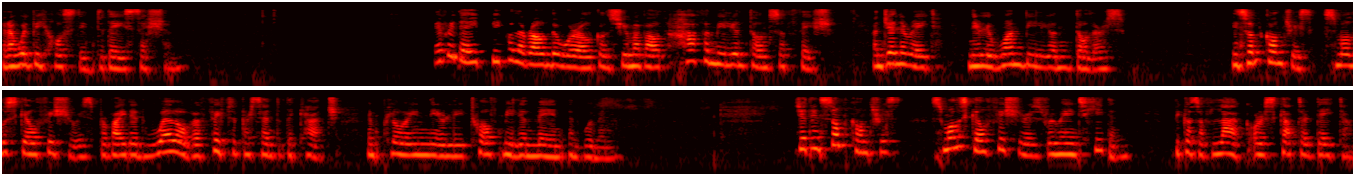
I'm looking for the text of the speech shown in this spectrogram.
and I will be hosting today's session. Every day, people around the world consume about half a million tons of fish and generate nearly $1 billion in some countries, small-scale fisheries provided well over 50% of the catch, employing nearly 12 million men and women. Yet in some countries, small-scale fisheries remain hidden because of lack or scattered data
